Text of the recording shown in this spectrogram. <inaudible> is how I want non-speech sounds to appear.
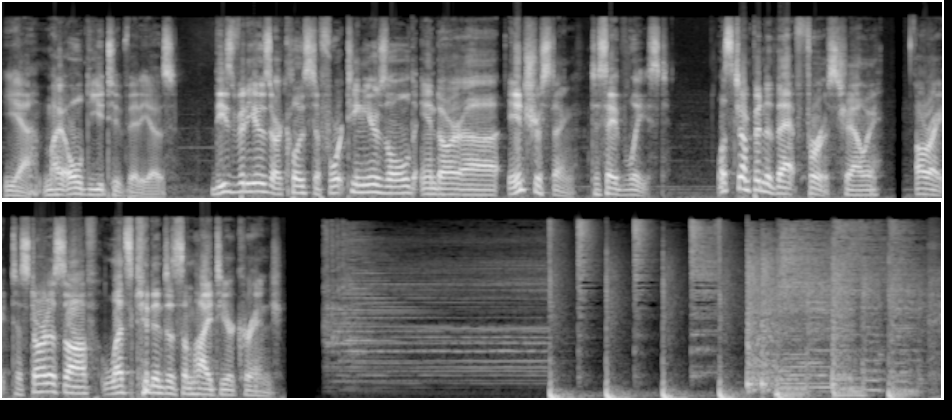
yeah, my old YouTube videos. These videos are close to 14 years old and are, uh, interesting, to say the least. Let's jump into that first, shall we? Alright, to start us off, let's get into some high tier cringe.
